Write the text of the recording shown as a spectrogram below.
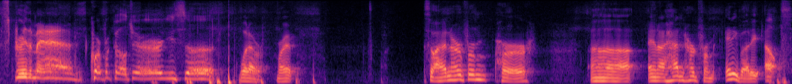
screw the man, corporate culture, you suck, whatever, right? So I hadn't heard from her, uh, and I hadn't heard from anybody else.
